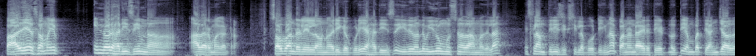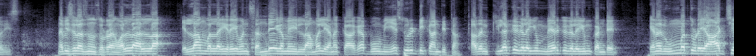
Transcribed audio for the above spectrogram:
இப்போ அதே சமயம் இன்னொரு ஹதீஸையும் நான் ஆதாரமாக காட்டுறேன். சௌபான் ரலியில் ஒன்று அறிக்கக்கூடிய ஹதீஸ். இது வந்து இதுவும் முஸ்னத் அகமதில் இஸ்லாம் த்ரீ சிக்ஸ்டியில் போட்டிங்கன்னா பன்னெண்டாயிரத்தி எட்நூற்றி எண்பத்தி அஞ்சாவது ஹதீஸ். நபிசுல்லாசன் சொல்கிறாங்க வல்ல அல்லாஹ் எல்லாம் வல்ல இறைவன் சந்தேகமே இல்லாமல் எனக்காக பூமியை சுருட்டி காண்பித்தான். அதன் கிழக்குகளையும் மேற்குகளையும் கண்டேன். எனது உம்மத்துடைய ஆட்சி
